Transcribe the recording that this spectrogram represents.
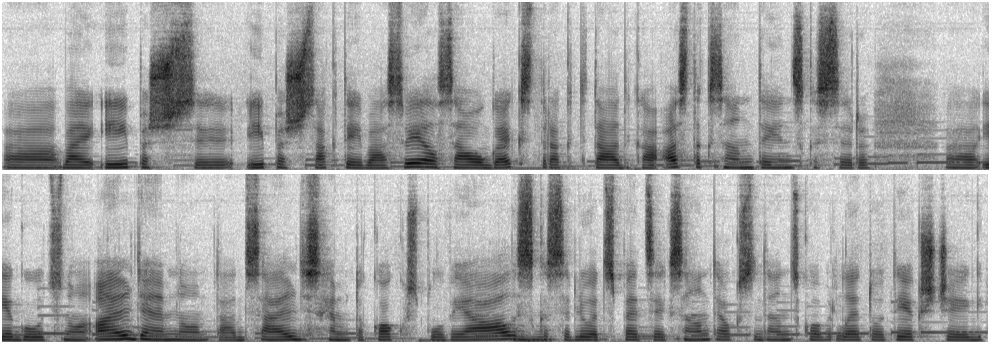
vai īpašas, īpašas aktīvās vielas, auga ekstrakti, tādi kā astaksantīns, kas ir iegūts no aļģēm, no tādas aļģes hematokokus pluviālis, mm -hmm. kas ir ļoti spēcīgs antioksidants, ko var lietot iekšķīgi,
